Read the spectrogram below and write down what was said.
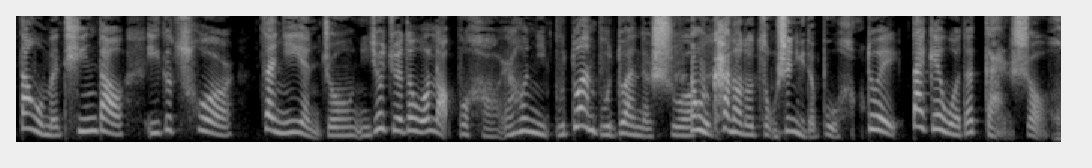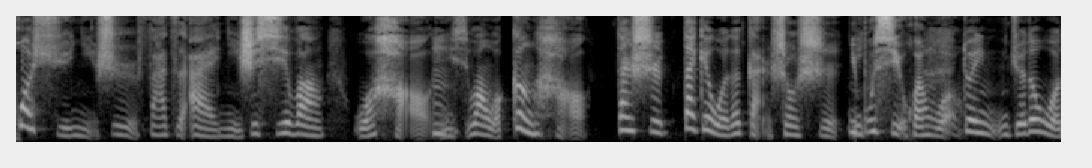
当我们听到一个错在你眼中，你就觉得我老不好，然后你不断不断的说那，我看到的总是你的不好，对，带给我的感受，或许你是发自爱，你是希望我好，嗯。你希望我更好，但是带给我的感受是你不喜欢我，对你觉得我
